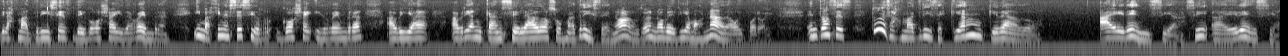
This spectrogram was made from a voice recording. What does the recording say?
de, las matrices de Goya y de Rembrandt. Imagínense si Goya y Rembrandt había habrían cancelado sus matrices, ¿no? Nosotros no veríamos nada hoy por hoy. Entonces, todas esas matrices que han quedado a herencia, ¿sí? A herencia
